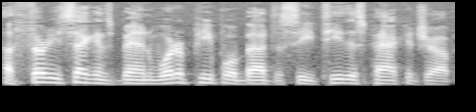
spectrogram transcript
Uh, 30 seconds, Ben. What are people about to see? Tee this package up.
